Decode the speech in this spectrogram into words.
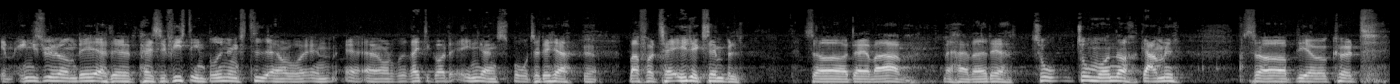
Jamen, ingen tvivl om det, at uh, pacifist i en brydningstid er jo, en, er jo et rigtig godt indgangsspor til det her. Ja. Bare for at tage et eksempel. Så da jeg var, hvad har jeg været der, to, to måneder gammel, så bliver jeg jo kørt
